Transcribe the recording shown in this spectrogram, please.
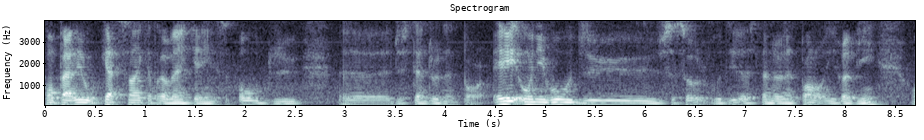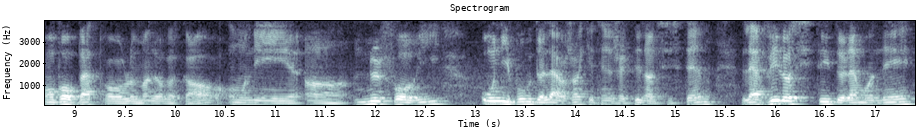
Comparé aux 495 autres du, euh, du Standard Poor's. Et au niveau du, c'est ça, je vous dis, le Standard Poor's, y revient. On va battre probablement le record. On est en euphorie au niveau de l'argent qui est injecté dans le système, la vélocité de la monnaie,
